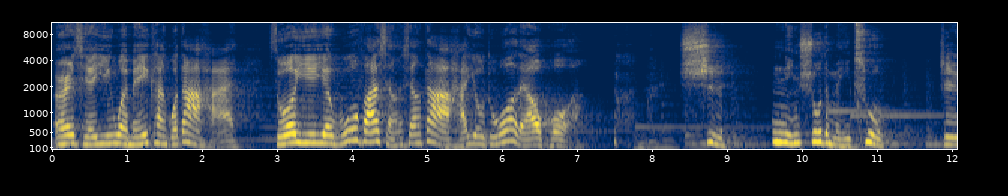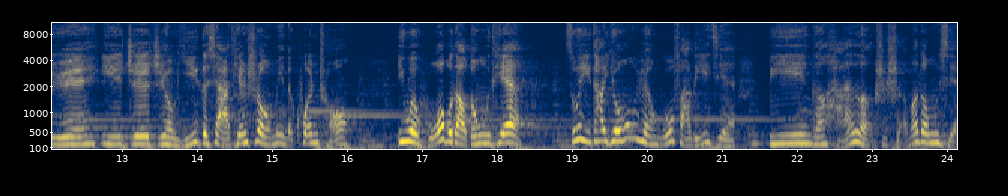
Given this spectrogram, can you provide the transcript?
而且因为没看过大海，所以也无法想象大海有多辽阔。是，您说的没错。至于一只只有一个夏天寿命的昆虫，因为活不到冬天。所以他永远无法理解冰跟寒冷是什么东西。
